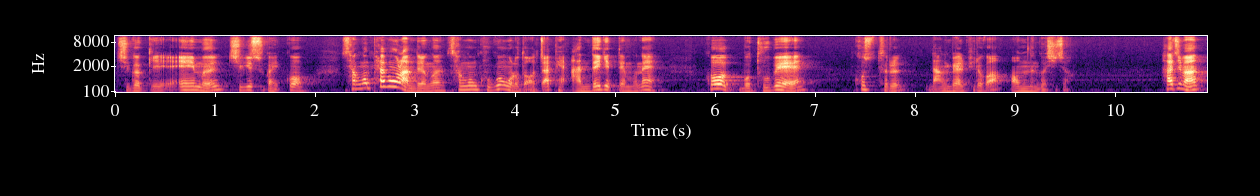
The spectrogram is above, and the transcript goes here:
즐겁게 게임을 즐길 수가 있고 3080을 안 되는 건 3090으로도 어차피 안 되기 때문에 그뭐두 배의 코스트를 낭비할 필요가 없는 것이죠. 하지만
